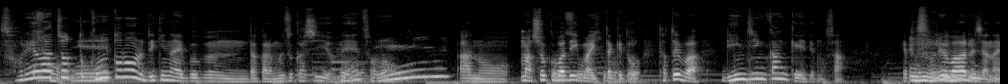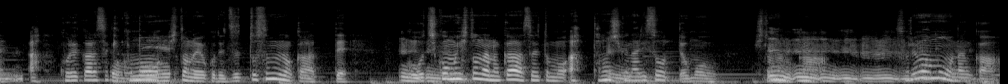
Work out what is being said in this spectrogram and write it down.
それはちょっとコントロールできない部分だから難しいよね。そのねあのまあ、職場で今言ったけど例えば隣人関係でもさやっぱそれはあるじゃない、うんうんうんあこれから先この人の横でずっと住むのかってこう落ち込む人なのか、それともあ楽しくなりそうって思う人なのか、それはもうなんか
